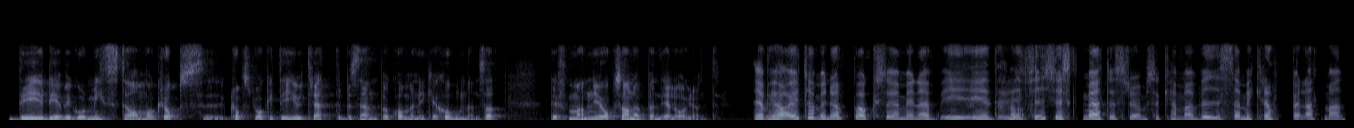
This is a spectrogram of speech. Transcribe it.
det är ju det vi går miste om och kropps, kroppsspråket är ju 30% av kommunikationen. Så att det får man ju också ha en öppen dialog runt. Ja, vi har ju tummen upp också. Jag menar i, i ett ja. fysiskt mötesrum så kan man visa med kroppen att man,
